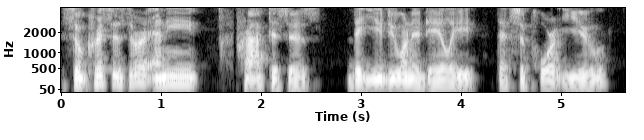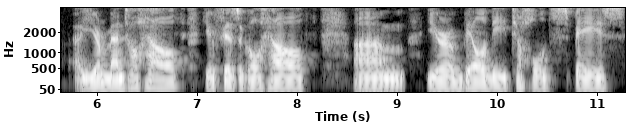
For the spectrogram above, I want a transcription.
So, Chris, is there any practices that you do on a daily that support you, uh, your mental health, your physical health, um, your ability to hold space,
